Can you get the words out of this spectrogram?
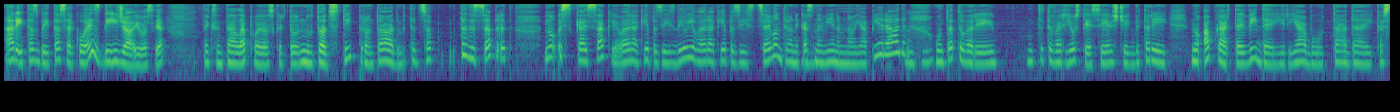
arī tas bija tas, ar ko es dīžājos, ja? Teiksim, tā lepojos, ka to, nu, tādu stipru un tādu, bet tad, sap, tad es sapratu, nu, es, kā es saku, jo vairāk iepazīst Dievu, jo vairāk iepazīst sevi, un tev nekas -hmm. nevienam nav jāpierāda, mm -hmm. un tad tu vari tad tu vari justies sievišķīgi, bet arī nu, apkārtai videi ir jābūt tādai, kas,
